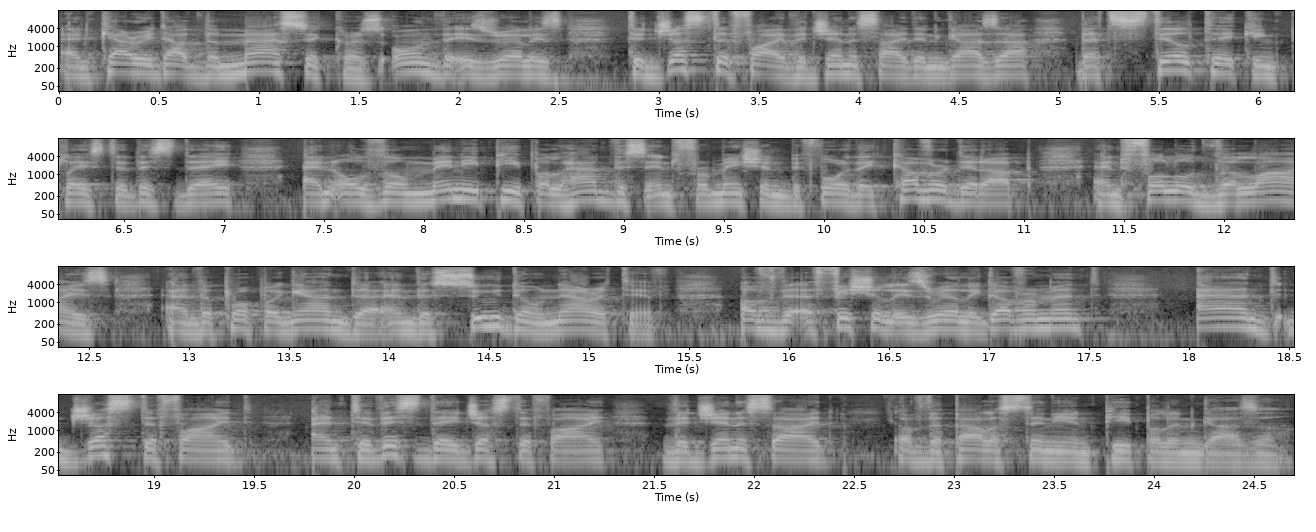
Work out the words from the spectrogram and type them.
and carried out the massacres on the Israelis to justify the genocide in Gaza that's still taking place to this day. And although many people had this information before, they covered it up and followed the lies and the propaganda and the pseudo narrative of the official Israeli government and justified and to this day justify the genocide of the Palestinian people in Gaza.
